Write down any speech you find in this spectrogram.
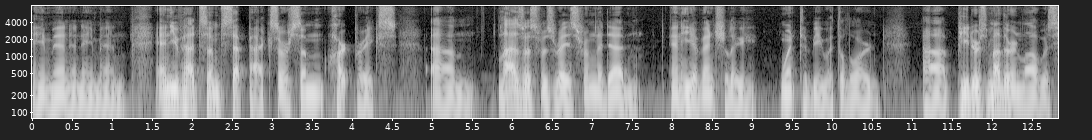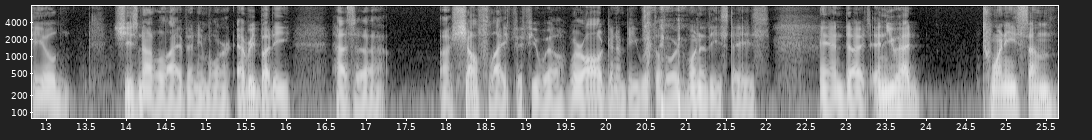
Amen and amen. And you've had some setbacks or some heartbreaks. Um, Lazarus was raised from the dead, and he eventually went to be with the Lord. Uh, Peter's mother in law was healed. She's not alive anymore. Everybody has a, a shelf life, if you will. We're all going to be with the Lord one of these days. And, uh, and you had 20 some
